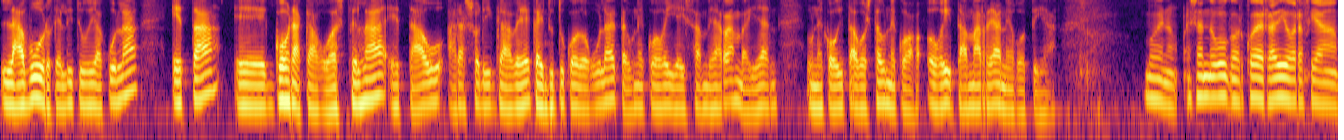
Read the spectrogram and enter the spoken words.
labur gelditu diakula eta e, gorakago aztela eta hau arazorik gabe gaindutuko dugula eta uneko geia izan beharran, baian uneko geita bosta, uneko hogeita marrean egotia. Bueno, esan dugu gorko radiografia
